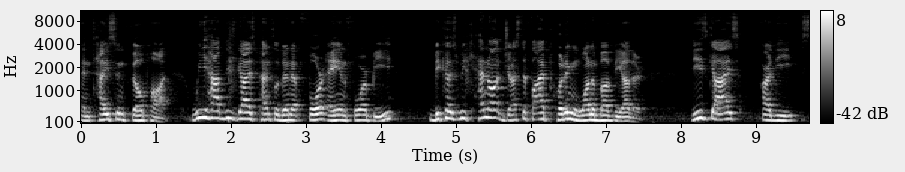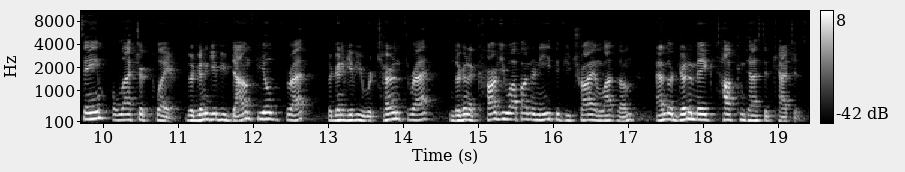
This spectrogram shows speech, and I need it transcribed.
and Tyson Philpott. We have these guys penciled in at 4A and 4B because we cannot justify putting one above the other. These guys are the same electric player. They're going to give you downfield threat, they're going to give you return threat, they're going to carve you up underneath if you try and let them, and they're going to make tough contested catches.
